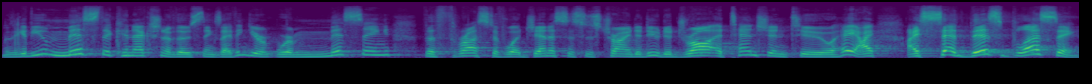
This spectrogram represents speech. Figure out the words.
Like if you miss the connection of those things, I think we're missing the thrust of what Genesis is trying to do to draw attention to, hey, I, I said this blessing,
